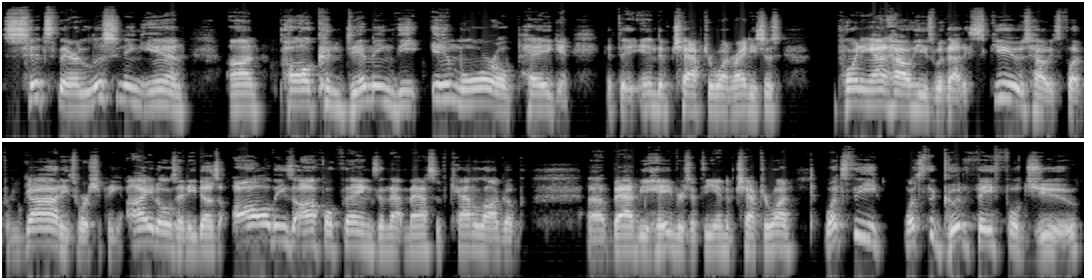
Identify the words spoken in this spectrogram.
sits there listening in on Paul condemning the immoral pagan at the end of chapter one, right? He's just pointing out how he's without excuse, how he's fled from God, he's worshiping idols, and he does all these awful things in that massive catalog of uh, bad behaviors at the end of chapter one. What's the what's the good faithful Jew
